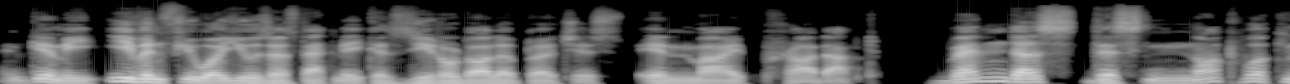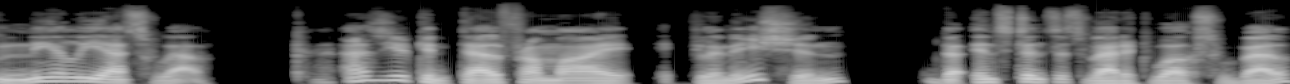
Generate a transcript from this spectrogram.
and give me even fewer users that make a $0 purchase in my product. When does this not work nearly as well? As you can tell from my explanation, the instances where it works well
